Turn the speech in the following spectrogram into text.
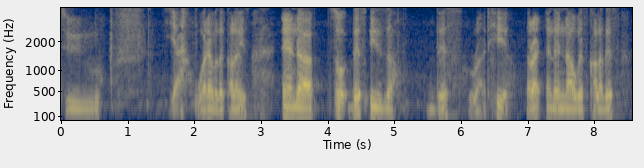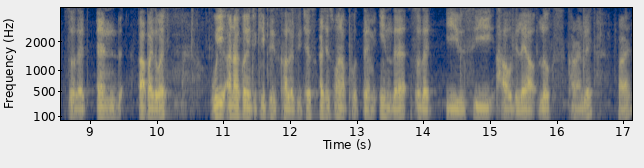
to yeah whatever the color is. And uh, so this is uh, this right here all right and then now let's color this so that and uh, by the way we are not going to keep these colors. We just i just want to put them in there so that you see how the layout looks currently all right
